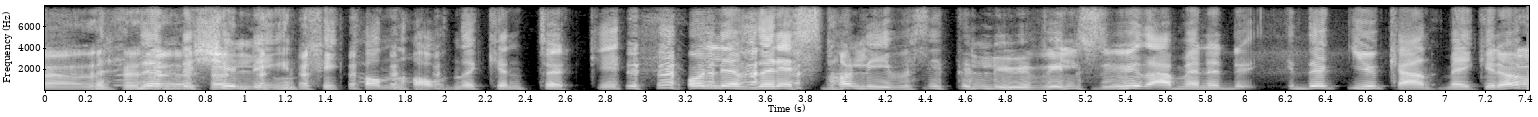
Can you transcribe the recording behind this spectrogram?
ja. Denne kyllingen fikk da navnet Kentucky, og levde resten av livet sitt i Louisville Zoo. Jeg mener, you can't make it up.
